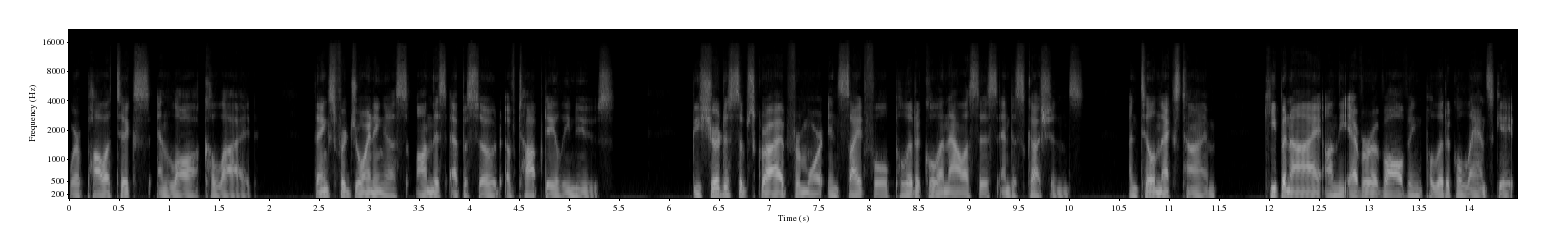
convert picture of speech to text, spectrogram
where politics and law collide. Thanks for joining us on this episode of Top Daily News. Be sure to subscribe for more insightful political analysis and discussions. Until next time, keep an eye on the ever evolving political landscape.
